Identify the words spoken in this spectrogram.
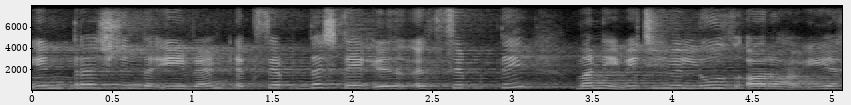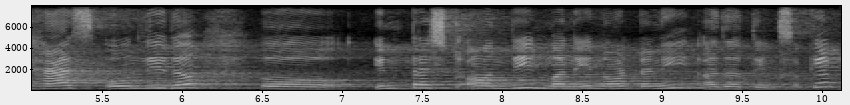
interest in the event except the stake except the money which he will lose or have. he has only the uh, interest on the money not any other things okay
